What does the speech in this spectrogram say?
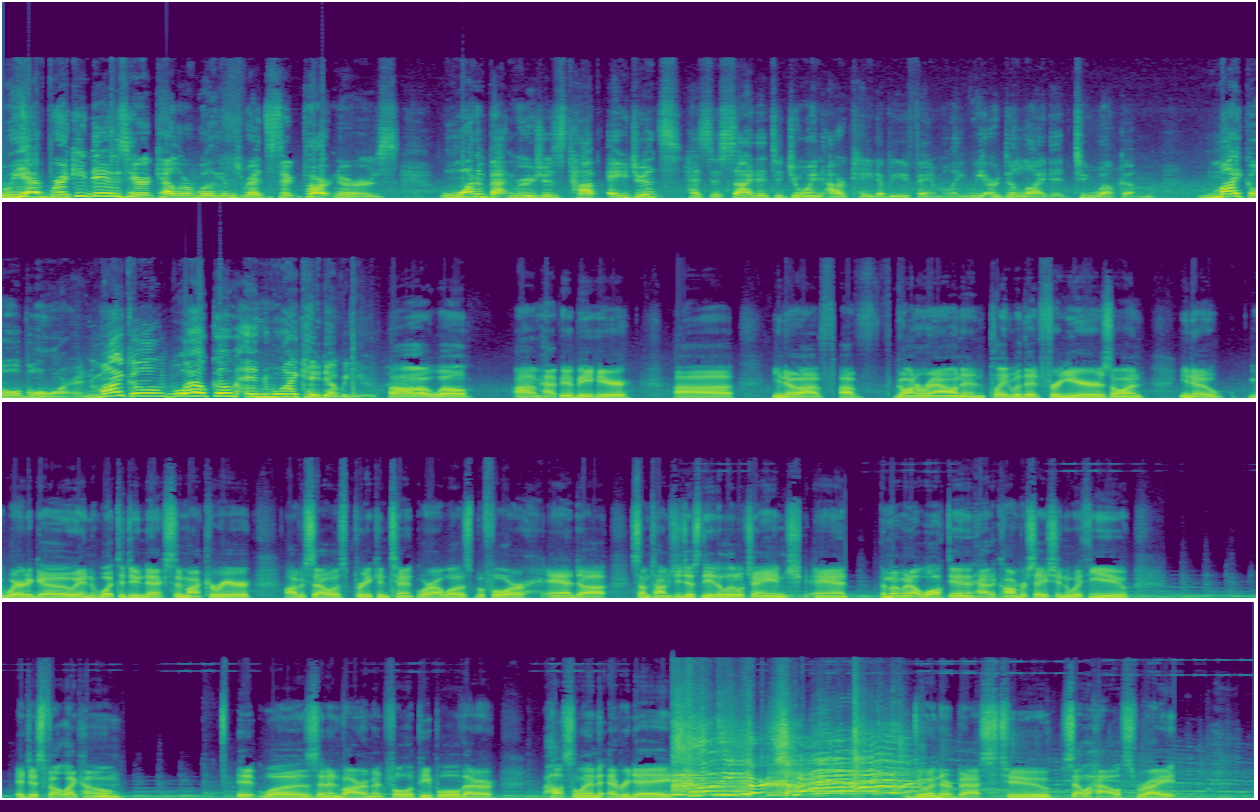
We have breaking news here at Keller Williams Red Stick Partners. One of Baton Rouge's top agents has decided to join our KW family. We are delighted to welcome Michael Borne. Michael, welcome and why KW? Oh, well, I'm happy to be here. Uh, you know, I've, I've gone around and played with it for years on, you know, where to go and what to do next in my career. Obviously, I was pretty content where I was before, and uh, sometimes you just need a little change. And the moment I walked in and had a conversation with you, it just felt like home. It was an environment full of people that are hustling every day, doing their best to sell a house, right?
